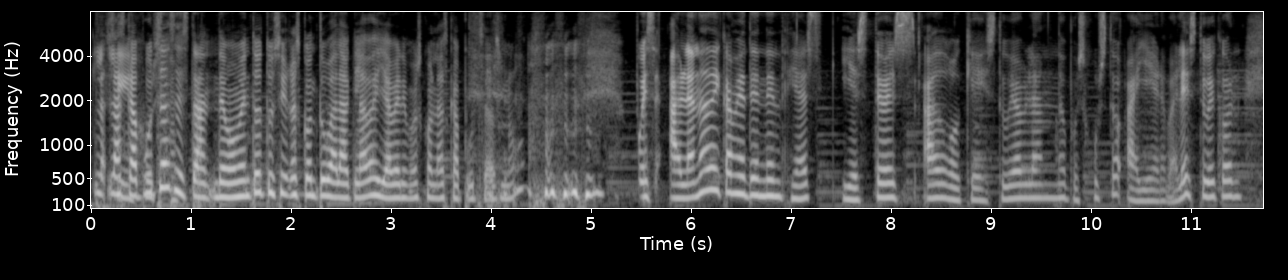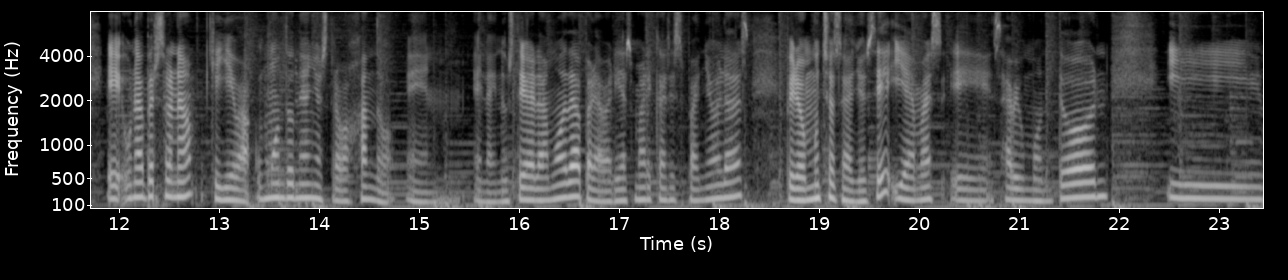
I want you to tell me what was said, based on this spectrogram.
las capuchas están. De momento tú sigues con tu balaclava y ya veremos con las capuchas, ¿no? Pues hablando de cambio de tendencias, y esto es algo que estuve hablando pues justo ayer, ¿vale? Estuve con eh, una persona que lleva un montón de años trabajando en, la industria de la moda para varias marcas españolas, pero muchos años, ¿eh? Y además eh, sabe un montón y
